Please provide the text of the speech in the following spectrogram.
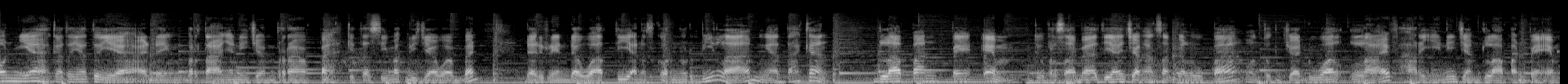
on ya katanya tuh ya. Ada yang bertanya nih jam berapa? Kita simak di jawaban Dari Rendawati underscore Nurbila mengatakan 8 PM Tuh persahabat ya, jangan sampai lupa untuk jadwal live hari ini jam 8 PM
